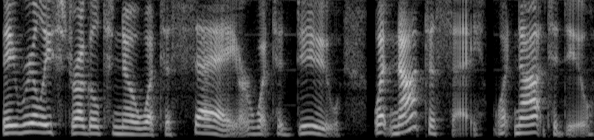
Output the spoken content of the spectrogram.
they really struggle to know what to say or what to do, what not to say, what not to do.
